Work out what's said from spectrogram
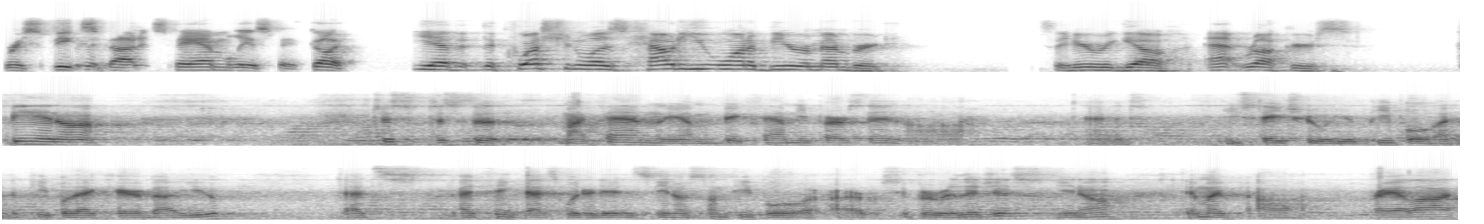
where he speaks about his family, his faith. Go ahead. Yeah, the, the question was, how do you want to be remembered? So here we go at Rutgers. Being uh, just just uh, my family. I'm a big family person, uh, and you stay true with your people and the people that care about you. That's I think that's what it is. You know, some people are, are super religious. You know, they might uh, pray a lot.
